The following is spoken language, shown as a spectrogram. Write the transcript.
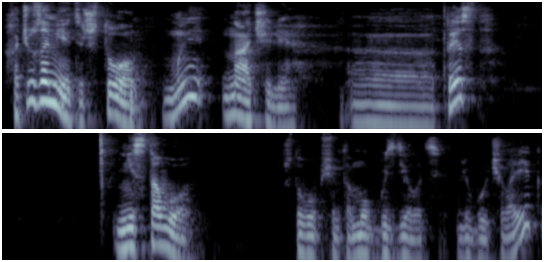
Хочу заметить, что мы начали э, тест не с того, что, в общем-то, мог бы сделать любой человек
